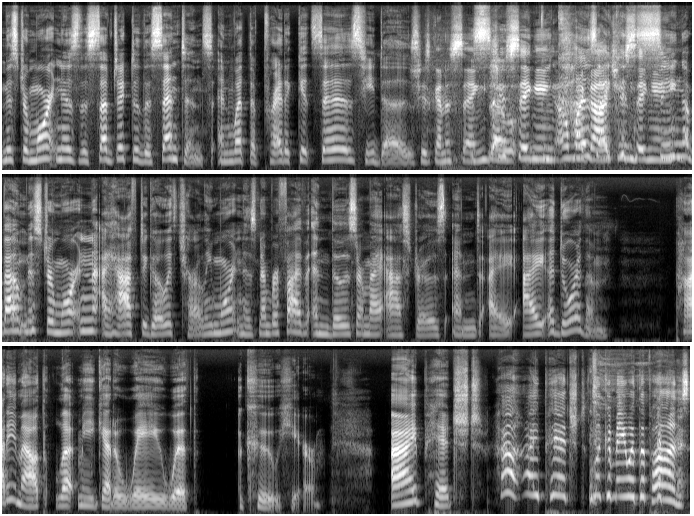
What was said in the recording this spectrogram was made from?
Mr. Morton is the subject of the sentence, and what the predicate says, he does. She's gonna sing. So, she's singing. Oh my God, I she's can singing. Sing about Mr. Morton. I have to go with Charlie Morton as number five, and those are my Astros, and I I adore them. Potty Mouth let me get away with a coup here. I pitched, huh, I pitched, look at me with the puns.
